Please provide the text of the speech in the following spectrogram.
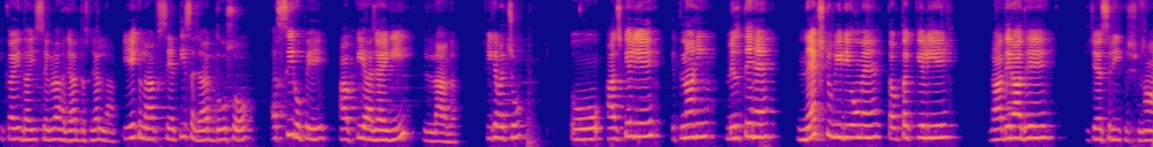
इकाई दाई सैकड़ा हज़ार, दस हज़ार लाख। एक लाख सैंतीस हज़ार दो सौ अस्सी रुपये आपकी आ जाएगी लागत। ठीक है बच्चों? तो आज के लिए इतना ही। मिलते हैं नेक्स्ट वीडियो में। तब तक के लिए राधे राधे जय श्री कृष्णा।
